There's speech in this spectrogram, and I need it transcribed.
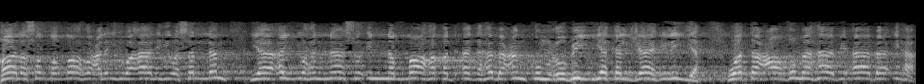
قال صلى الله عليه وآله وسلم يا أيها الناس إن الله قد أذهب عنكم عبية الجاهلية وتعاظمها بآبائها.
